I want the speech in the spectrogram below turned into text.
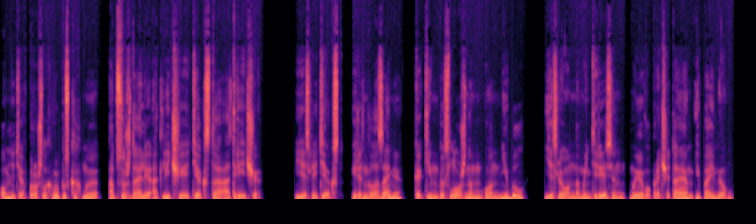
Помните, в прошлых выпусках мы обсуждали отличие текста от речи. Если текст перед глазами, каким бы сложным он ни был, если он нам интересен, мы его прочитаем и поймем.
